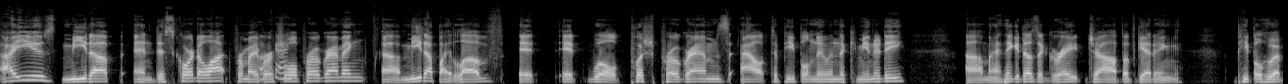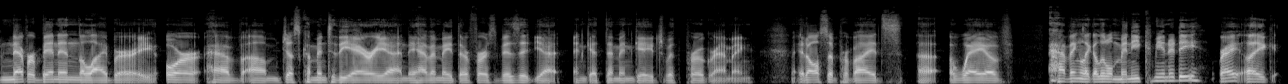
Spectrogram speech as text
I use Meetup and Discord a lot for my okay. virtual programming. Uh, Meetup, I love it. It will push programs out to people new in the community. Um, and I think it does a great job of getting people who have never been in the library or have um, just come into the area and they haven't made their first visit yet and get them engaged with programming. It also provides uh, a way of having like a little mini community, right? Like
